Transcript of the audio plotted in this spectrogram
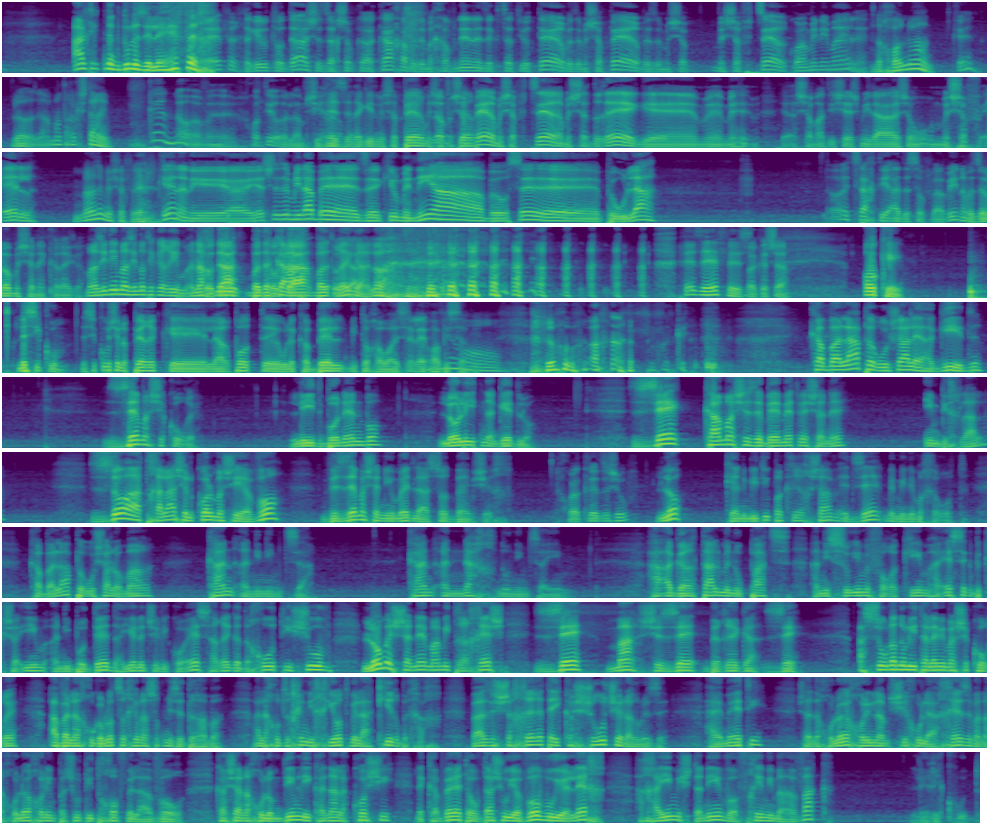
אל תתנגדו לזה, להפך. להפך, תגידו תודה שזה עכשיו קרה ככה, וזה מכוונן את זה קצת יותר, וזה משפר, וזה משפ... משפצר, כל המילים האלה. נכון מאוד. כן, לא, אמרת רק שתיים. כן, לא, אבל יכולתי להמשיך. איזה, אבל- נגיד, משפר, לא, משפצר. משפר, משפצר, משדרג, אה, מ- מ- שמעתי שיש מילה שהוא משפעל. מה זה משפר? כן, אני, אה, יש איזה מילה, ב- זה כאילו מניע ועושה אה, פעולה. לא הצלחתי עד הסוף להבין, אבל זה לא משנה כרגע. מאזינים, מאזינות יקרים, אנחנו תודה, בדקה... תודה, ב... תודה. רגע, לא. איזה אפס. בבקשה. אוקיי, לסיכום. לסיכום של הפרק, אה, להרפות אה, ולקבל מתוך הוואבי סאבי. או- לא. קבלה פירושה להגיד, זה מה שקורה. להתבונן בו, לא להתנגד לו. זה כמה שזה באמת משנה, אם בכלל. זו ההתחלה של כל מה שיבוא, וזה מה שאני עומד לעשות בהמשך. אתה יכול להקריא את זה שוב? לא, כי אני בדיוק מקריא עכשיו את זה במילים אחרות. קבלה פירושה לומר, כאן אני נמצא. כאן אנחנו נמצאים. האגרטל מנופץ, הנישואים מפורקים, העסק בקשיים, אני בודד, הילד שלי כועס, הרגע דחו אותי, שוב, לא משנה מה מתרחש, זה מה שזה ברגע זה. אסור לנו להתעלם ממה שקורה, אבל אנחנו גם לא צריכים לעשות מזה דרמה. אנחנו צריכים לחיות ולהכיר בכך, ואז לשחרר את ההיקשרות שלנו לזה. האמת היא שאנחנו לא יכולים להמשיך ולהאחז, ואנחנו לא יכולים פשוט לדחוף ולעבור. כאשר אנחנו לומדים להיכנע לקושי, לקבל את העובדה שהוא יבוא והוא ילך, החיים משתנים והופכים ממאבק לריקוד.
